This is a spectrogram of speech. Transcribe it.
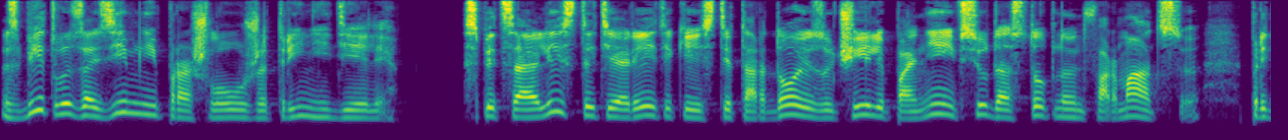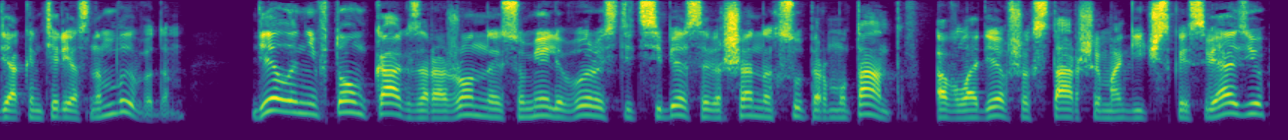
С битвы за Зимний прошло уже три недели. Специалисты-теоретики из Титардо изучили по ней всю доступную информацию, придя к интересным выводам. Дело не в том, как зараженные сумели вырастить себе совершенных супермутантов, овладевших старшей магической связью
